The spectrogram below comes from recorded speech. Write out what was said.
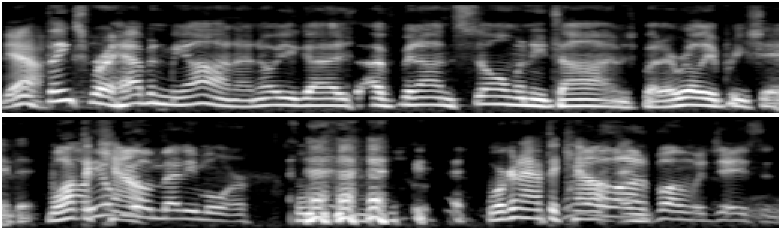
yeah. Well, thanks for having me on. I know you guys, I've been on so many times, but I really appreciate it. We'll have oh, to you'll be count. on many more. We're gonna have to We had count. a lot and- of fun with Jason.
